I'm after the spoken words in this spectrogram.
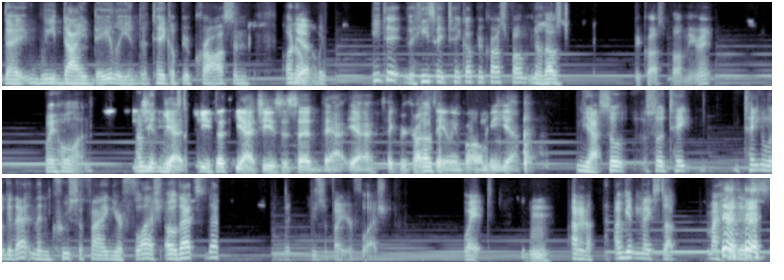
that we die daily and to take up your cross and oh no, Yeah. he did did he say take up your cross? Me? No, that was your cross follow me, right? Wait, hold on. Yeah. Jesus. Yeah, Jesus said that. Yeah, take your cross Okay. daily and follow me. Yeah. Yeah, so so take take a look at that and then crucifying your flesh. Oh, that's that crucify your flesh. Wait, Mhm. I don't know. I'm getting mixed up. My head is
